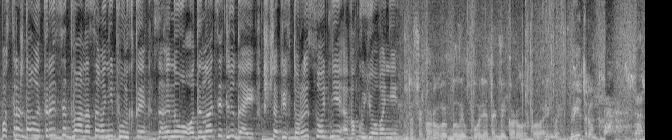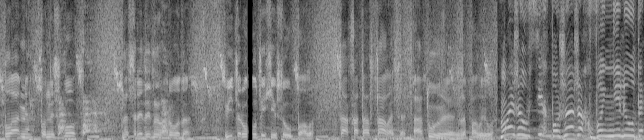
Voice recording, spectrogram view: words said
Постраждали 32 населені пункти. Загинуло 11 людей. Ще півтори сотні евакуйовані. То, що корови були в полі, так би і корови погоріли. Вітром плам'я понесло на середину города. Вітер утих і все впало. Та хата залишилася, а ту вже запалило. Майже у всіх пожежах винні люди,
